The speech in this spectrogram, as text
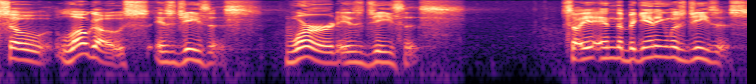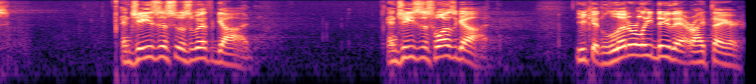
So, Logos is Jesus, Word is Jesus. So, in the beginning was Jesus, and Jesus was with God, and Jesus was God. You could literally do that right there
